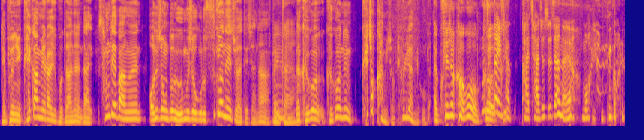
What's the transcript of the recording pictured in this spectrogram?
대표님 쾌감이라기보다는 나 상대방은 어느 정도는 의무적으로 수긍해줘야 되잖아. 그러니까요. 나 그거 그거는 쾌적함이죠, 편리함이고. 아, 쾌적하고 그, 그, 자, 가- 자주 쓰잖아요. 머리 없는 걸로.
